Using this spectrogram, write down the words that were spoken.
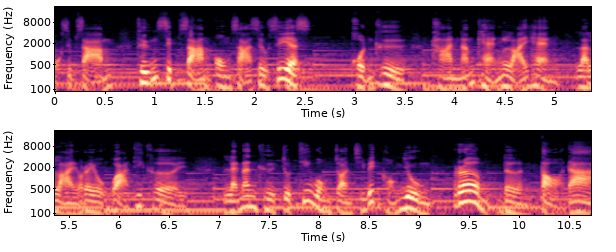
2563 ถึง 13 องศาเซลเซียส ผลคือทานน้ำแข็งหลายแห่งละลายเร็วกว่าที่เคย และนั่นคือจุดที่วงจรชีวิตของยุงเริ่มเดินต่อได้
